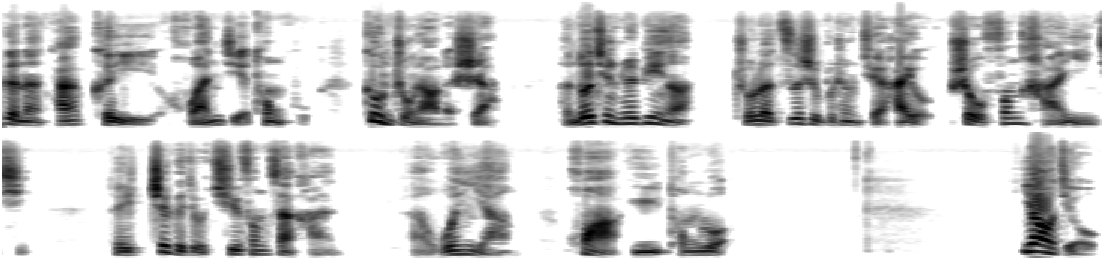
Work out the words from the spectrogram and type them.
个呢，它可以缓解痛苦。更重要的是啊，很多颈椎病啊。除了姿势不正确，还有受风寒引起，所以这个就驱风散寒啊，温阳化瘀通络。药酒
